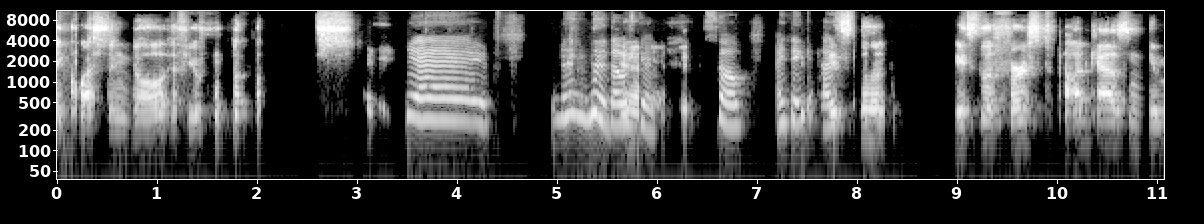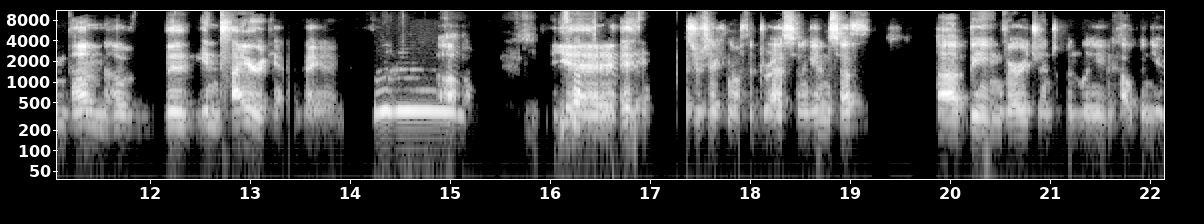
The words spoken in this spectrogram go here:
a questing doll, if you. Yay! that was Yeah. good. So I think as It's the it's the first podcast name pun of the entire campaign. Woohoo! Um, yay! As you're taking off the dress, and again, Seth, uh, being very gentlemanly and helping you,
